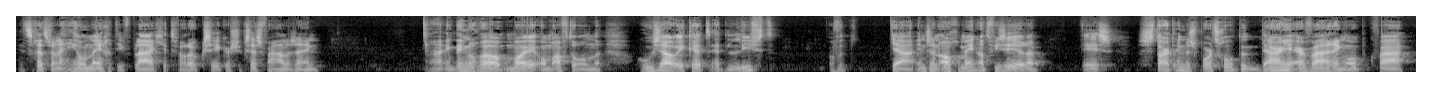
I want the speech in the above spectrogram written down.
Het schetst wel een heel negatief plaatje, terwijl er ook zeker succesverhalen zijn. Uh, ik denk nog wel mooi om af te ronden. Hoe zou ik het het liefst, of het ja, in zijn algemeen adviseren, is start in de sportschool. Doe daar je ervaring op qua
